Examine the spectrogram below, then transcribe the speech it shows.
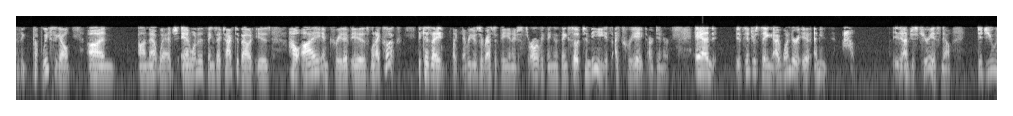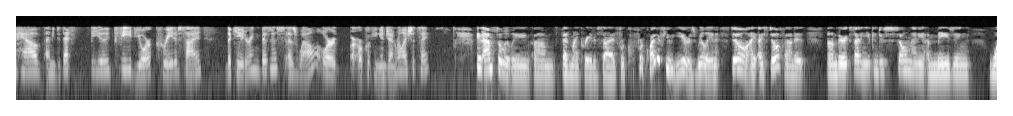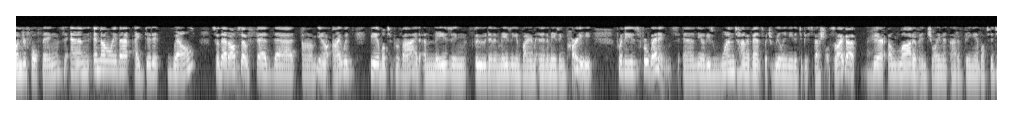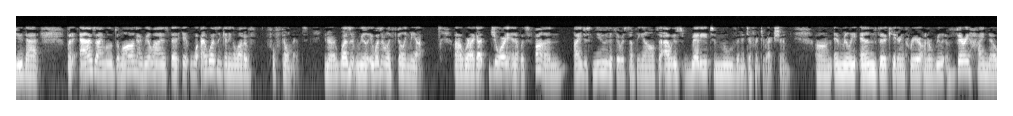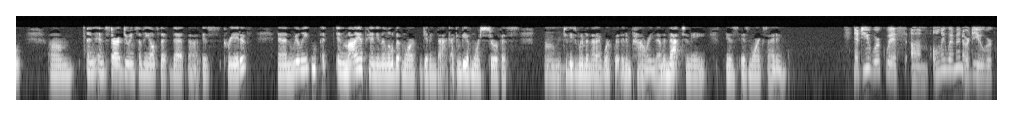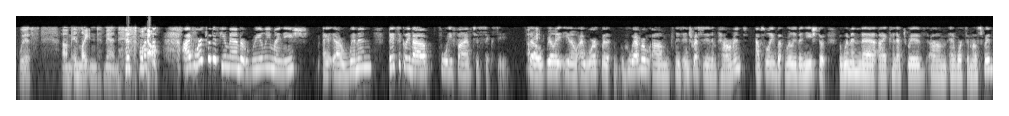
I think a couple weeks ago on on that wedge, and one of the things I talked about is how I am creative is when I cook because I like never use a recipe and I just throw everything in the thing. So to me, it's I create our dinner, and it's interesting. I wonder if I mean how. I'm just curious now. did you have? I mean, did that feed feed your creative side, the catering business as well, or or, or cooking in general, I should say? It absolutely um, fed my creative side for for quite a few years, really, and it's still I, I still found it um, very exciting. You can do so many amazing, wonderful things, and and not only that, I did it well. So that also fed that, um, you know, I would be able to provide amazing food and an amazing environment and an amazing party for these for weddings and you know these one-time events which really needed to be special. So I got there a lot of enjoyment out of being able to do that. But as I moved along, I realized that it I wasn't getting a lot of fulfillment. You know, it wasn't really it wasn't really filling me up. Uh, where I got joy and it was fun, I just knew that there was something else. I was ready to move in a different direction um, and really end the catering career on a really a very high note um, and and start doing something else that that uh, is creative and really, in my opinion, a little bit more giving back. I can be of more service um, to these women that I work with and empowering them, and that to me is is more exciting. Now, do you work with um, only women, or do you work with um, enlightened men as well? I've worked with a few men, but really my niche uh, are women, basically about 45 to 60. So okay. really, you know, I work with whoever um, is interested in empowerment, absolutely. But really, the niche, the, the women that I connect with um, and work the most with,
